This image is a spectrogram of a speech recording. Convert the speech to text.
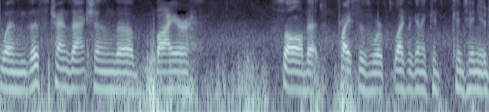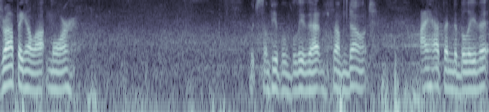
when this transaction, the buyer saw that prices were likely going to con- continue dropping a lot more, which some people believe that and some don't. I happen to believe it.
